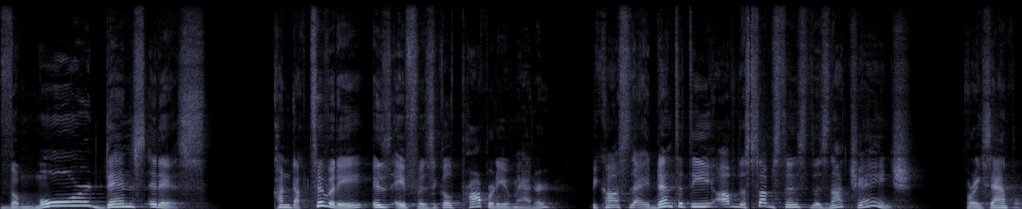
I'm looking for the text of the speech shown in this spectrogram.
the more dense it is. Conductivity is a physical property of matter because the identity of the substance does not change. For example,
